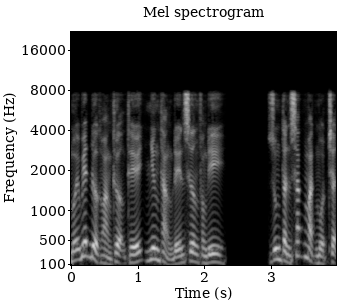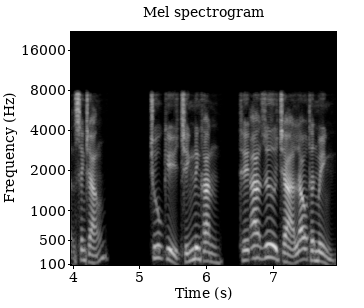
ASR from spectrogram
mới biết được hoàng thượng thế nhưng thẳng đến xương phòng đi. Dung Tần sắc mặt một trận xanh trắng. Chu kỳ chính ninh khăn, thế A Dư trà lau thân mình,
